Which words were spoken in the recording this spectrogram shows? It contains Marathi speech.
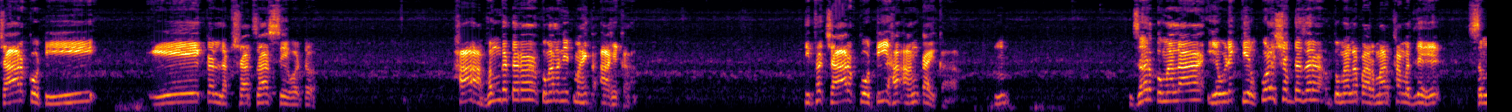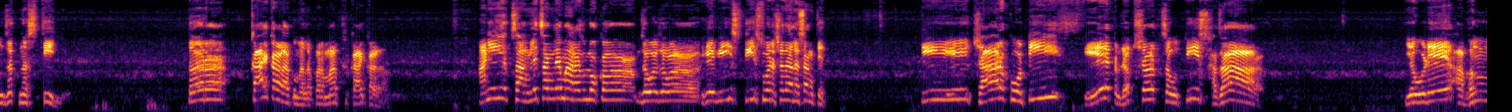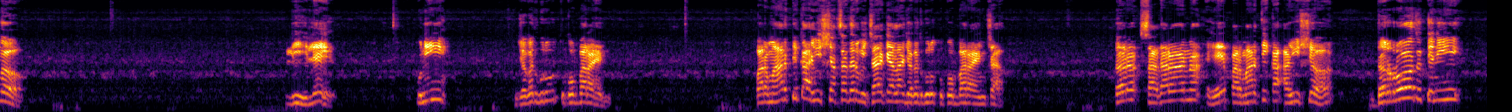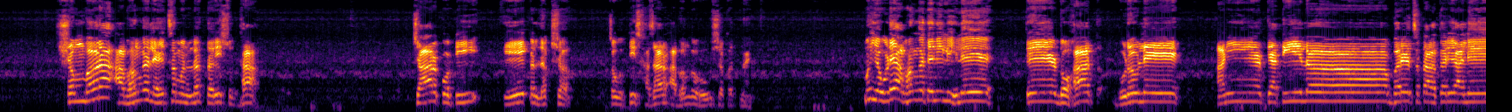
चार कोटी एक लक्षाचा शेवट. हा अभंग तर तुम्हाला नीट माहीत आहे का? तिथं चार कोटी हा अंक आहे का? जर तुम्हाला एवढे किरकोळ शब्द जर तुम्हाला परमार्थामधले समजत नसतील तर काय कळा तुम्हाला? परमार्थ काय कळला? आणि चांगले चांगले महाराज लोक जवळजवळ हे वीस तीस वर्ष झालं सांगतात. की चार कोटी एक लक्ष चौतीस हजार. एवढे अभंग लिहिले. कुणी? जगद्गुरु तुकोबारायण परमार्थिक आयुष्याचा जर विचार केला जगद्गुरु तुकोबारायांच्या तर साधारण हे परमार्थिक आयुष्य दररोज त्यांनी शंभर अभंग लिहायचं म्हणलं तरी सुद्धा चार कोटी एक लक्ष चौतीस हजार अभंग होऊ शकत नाही मग एवढे अभंग त्यांनी लिहिले ते डोहात बुडवले आणि त्यातील बरेच टाळकरी आले.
